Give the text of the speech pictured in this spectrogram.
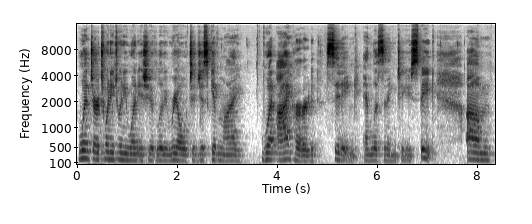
winter 2021 issue of Living Real to just give my what I heard sitting and listening to you speak. Um,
